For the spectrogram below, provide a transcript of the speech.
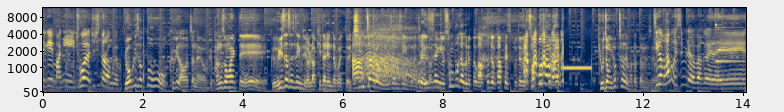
되게 많이 좋아해 주시더라고요 여기서 또 그게 나왔잖아요. 그 방송할 때 그 의사 선생님들 연락 기다린다고 했더니 아. 진짜로 의사 선생님들한테 그래 의사 선생님 선보자 그랬다고 압구정 카페에서 보자 아, 그랬어. 선보자고 할- 교정 협찬을 받았다면서요. 지금 하고 있습니다 여러분 네.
